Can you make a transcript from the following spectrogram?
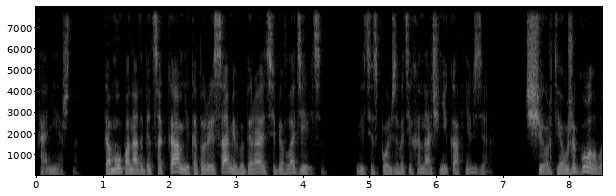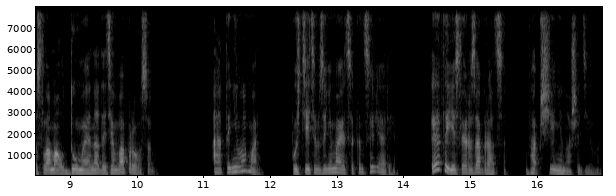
Конечно. Кому понадобятся камни, которые сами выбирают себе владельца? Ведь использовать их иначе никак нельзя. Черт, я уже голову сломал, думая над этим вопросом. А ты не ломай. Пусть этим занимается канцелярия. Это, если разобраться, вообще не наше дело.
